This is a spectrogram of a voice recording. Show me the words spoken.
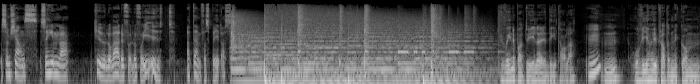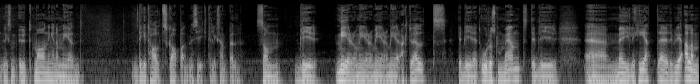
som känns så himla kul och värdefull att få ge ut. Att den får spridas. Du var inne på att du gillar det digitala. Mm. Mm. Och vi har ju pratat mycket om liksom, utmaningarna med digitalt skapad musik till exempel. Som blir mer och mer och mer och mer aktuellt. Det blir ett orosmoment, det blir eh, möjligheter, det blir alla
